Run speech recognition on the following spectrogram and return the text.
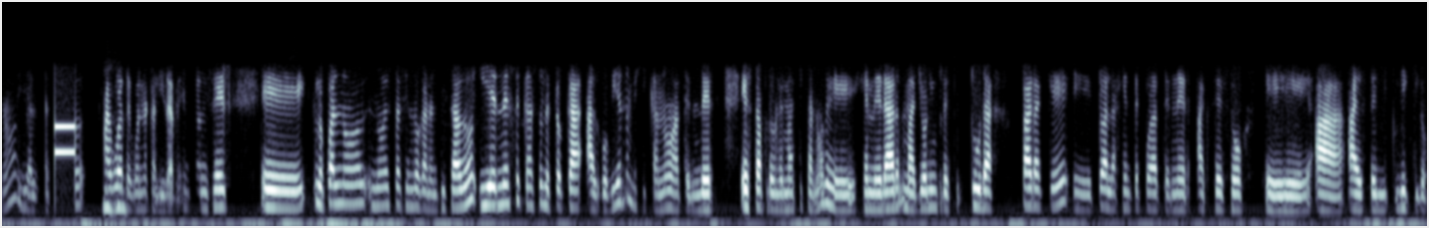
¿no? Y al agua de buena calidad. Entonces, eh, lo cual no, no está siendo garantizado y en este caso le toca al gobierno mexicano atender esta problemática, ¿no? De generar mayor infraestructura para que eh, toda la gente pueda tener acceso eh, a, este líquido.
